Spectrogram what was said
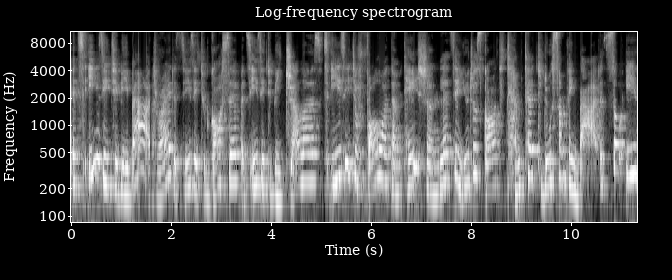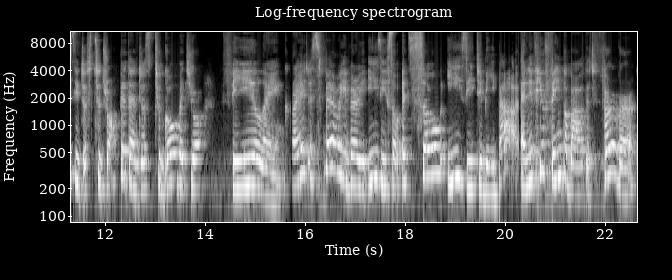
It's easy to be bad, right? It's easy to gossip. It's easy to be jealous. It's easy to follow a temptation. Let's say you just got tempted to do something bad. It's so easy just to drop it and just to go with your feeling, right? It's very, very easy. So it's so easy to be bad. And if you think about it further,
